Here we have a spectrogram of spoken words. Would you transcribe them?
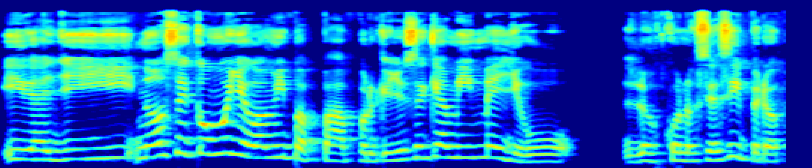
Y de allí, no sé cómo llegó a mi papá, porque yo sé que a mí me llegó, los conocí así, pero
